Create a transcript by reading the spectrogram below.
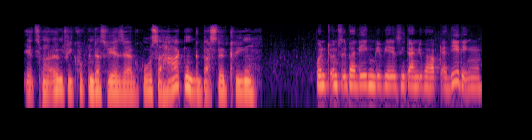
jetzt mal irgendwie gucken, dass wir sehr große Haken gebastelt kriegen. Und uns überlegen, wie wir sie dann überhaupt erledigen.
